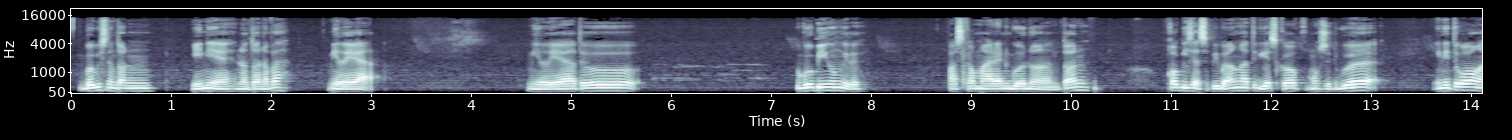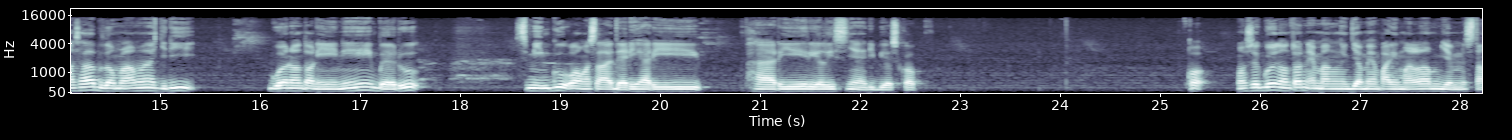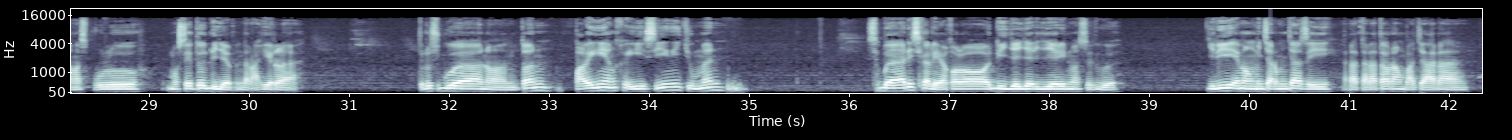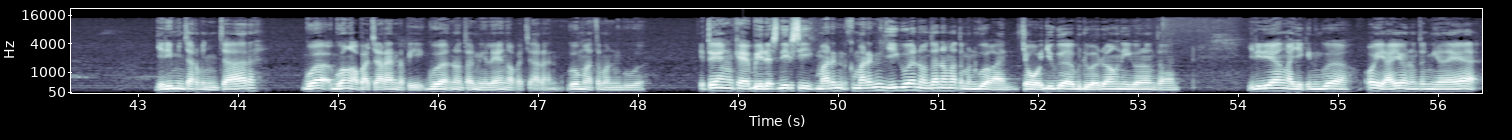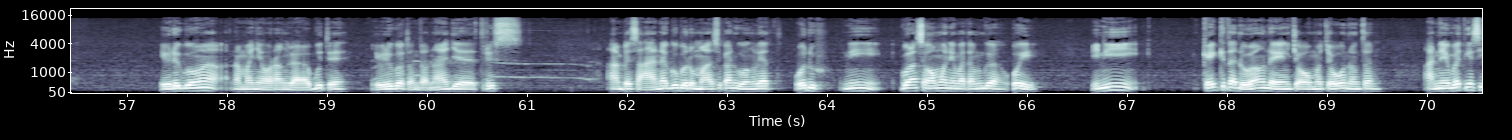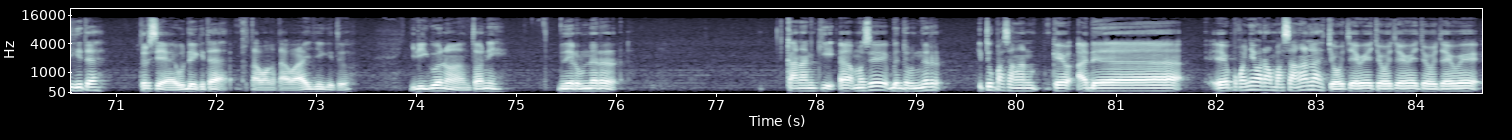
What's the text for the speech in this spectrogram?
gue habis nonton ini ya nonton apa? Milea. Milea tuh gue bingung gitu. Pas kemarin gue nonton kok bisa sepi banget di bioskop? Maksud gue ini tuh kalau nggak salah belum lama. Jadi gue nonton ini baru seminggu kalau nggak salah dari hari hari rilisnya di bioskop. Kok maksud gue nonton emang jam yang paling malam jam setengah sepuluh. Maksudnya itu di jam terakhir lah. Terus gue nonton paling yang keisi ini cuman sebaris sekali ya kalau dijajar-jajarin maksud gue jadi emang mencar-mencar sih rata-rata orang pacaran. Jadi mencar-mencar gue gua nggak pacaran tapi gue nonton Milea nggak pacaran gue sama teman gue itu yang kayak beda sendiri sih kemarin kemarin jadi gue nonton sama teman gue kan cowok juga berdua doang nih gue nonton. Jadi dia ngajakin gue oh iya ayo nonton Milea. Ya udah gue mah namanya orang gabut ya ya udah gue tonton aja terus sampai sana gue baru masuk kan gue ngeliat waduh ini gue langsung ngomong nih sama temen gue woi ini kayak kita doang deh yang cowok sama cowok nonton. Aneh banget gak sih kita terus ya udah kita ketawa-ketawa aja gitu. Jadi gue nonton nih bener-bener kanan ki uh, maksudnya bener-bener itu pasangan kayak ada ya pokoknya orang pasangan lah cowok cewek cowok cewek cowok cewek.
